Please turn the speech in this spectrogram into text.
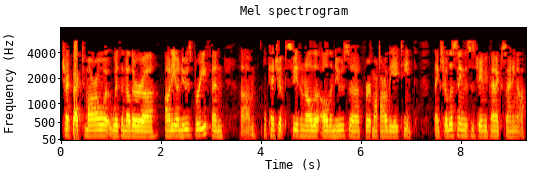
check back tomorrow with another uh, audio news brief, and um, we'll catch you up to speed on all the all the news uh, for tomorrow, the 18th. Thanks for listening. This is Jamie Penick signing off.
